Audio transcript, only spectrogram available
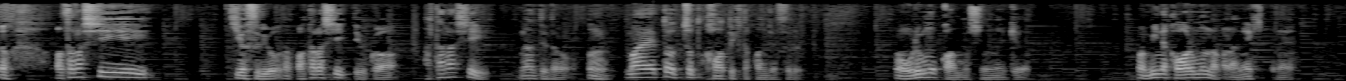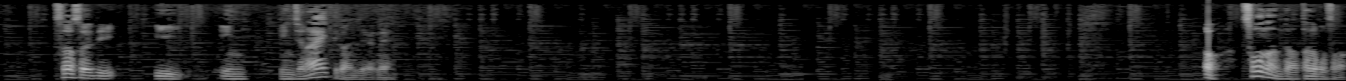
あ、新しい気がするよ。なんか新しいっていうか、新しい、なんて言うんだろう。うん。前とちょっと変わってきた感じがする。まあ、俺もかもしんないけど。まあ、みんな変わるもんだからね、きっとね。それはそれでいい、いい、いいんじゃない？って感じだよね。そうなんだ、田中さん。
